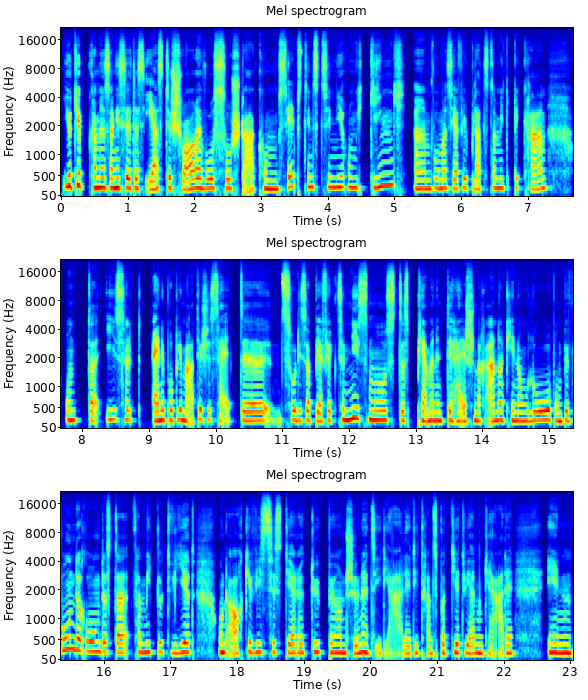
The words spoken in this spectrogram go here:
YouTube kann man sagen, ist ja das erste Genre, wo es so stark um Selbstinszenierung ging, ähm, wo man sehr viel Platz damit bekam. Und da ist halt eine problematische Seite so dieser Perfektionismus, das permanente Heischen nach Anerkennung, Lob und Bewunderung, das da vermittelt wird und auch gewisse Stereotype und Schönheitsideale, die transportiert werden, gerade in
